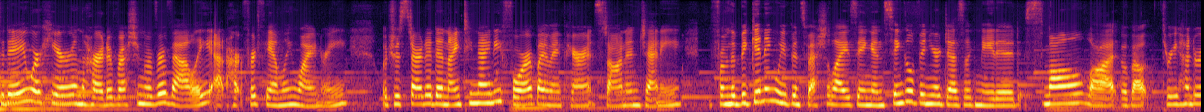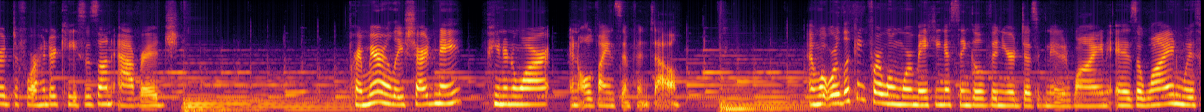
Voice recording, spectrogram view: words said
Today we're here in the heart of Russian River Valley at Hartford Family Winery, which was started in 1994 by my parents Don and Jenny. From the beginning we've been specializing in single vineyard designated, small lot, about 300 to 400 cases on average, primarily Chardonnay, Pinot Noir, and Old Vine Zinfandel. And what we're looking for when we're making a single vineyard designated wine is a wine with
